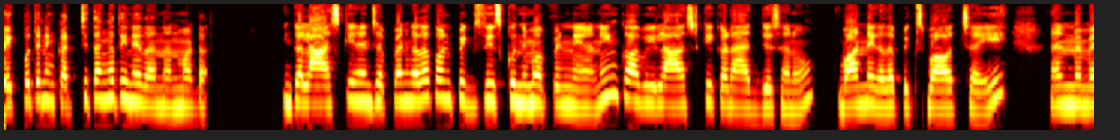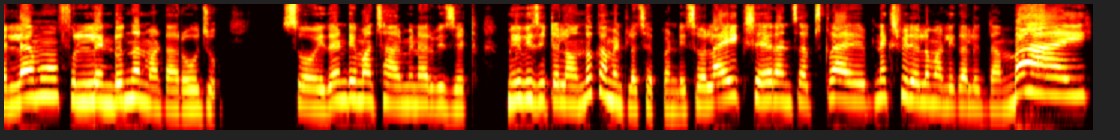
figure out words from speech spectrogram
లేకపోతే నేను ఖచ్చితంగా తినేదాన్ని అనమాట ఇంకా లాస్ట్‌కి నేను చెప్పాను కదా కొన్ని పిక్స్ తీసుకుంది మా పిన్ని అని. ఇంకా అవి లాస్ట్‌కి ఇక్కడ యాడ్ చేశాను. బాగున్నాయి కదా పిక్స్ బాగా వచ్చాయి. అండ్ మేము వెళ్ళాము ఫుల్ ఎండ్ ఉందనమాట ఆ రోజు. సో, ఇదండి మా చార్మినార్ విజిట్. మీ విజిట్ ఎలా ఉందో కమెంట్లో చెప్పండి. So, like, share and subscribe. Next వీడియోలో మళ్ళీ కలుద్దాం. బాయ్.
